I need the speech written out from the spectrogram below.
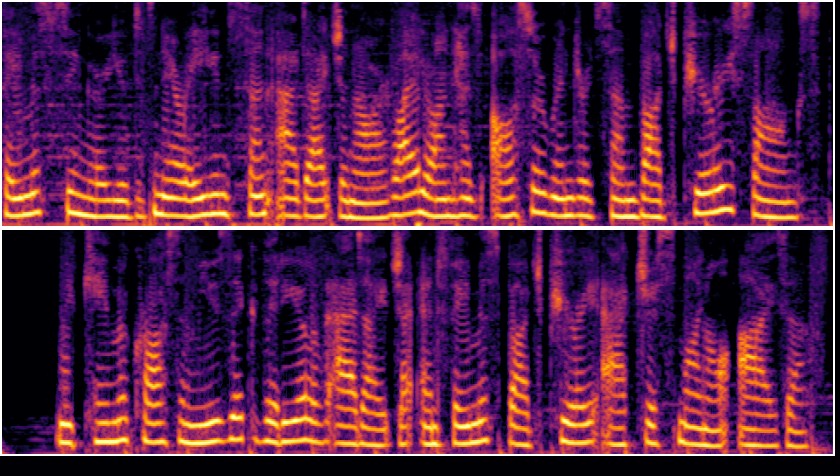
famous singer Udit Narayan's son Aditya Narayan has also rendered some Bhojpuri songs. We came across a music video of Aditya and famous Bhojpuri actress Mona Lisa.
